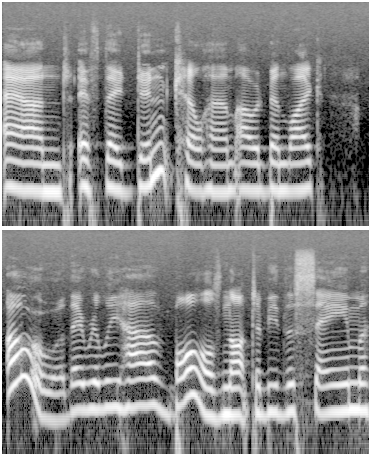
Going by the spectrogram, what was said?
and if they didn't kill him, I would have been like, oh, they really have balls not to be the same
